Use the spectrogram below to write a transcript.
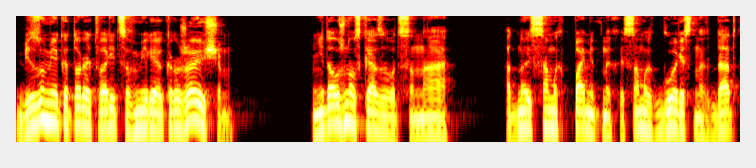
Безумие, которое творится в мире окружающем, не должно сказываться на одной из самых памятных и самых горестных дат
